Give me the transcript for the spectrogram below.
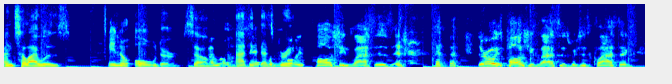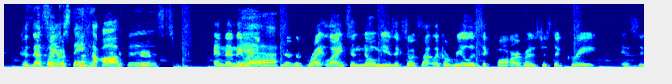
until I was, you know, older. So I, I think that's great. Always polishing glasses, and they're always polishing glasses, which is classic because that's Sam like a stayed in the office. And then they yeah. have the bright lights and no music, so it's not like a realistic bar, but it's just a great, it's a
